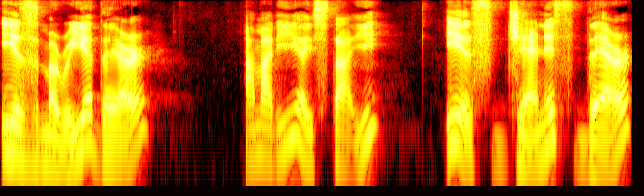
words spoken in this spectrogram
Is Maria there? A Maria está aí? Is Janice there?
